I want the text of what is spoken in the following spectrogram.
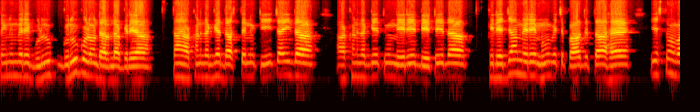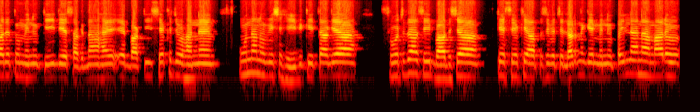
ਤੈਨੂੰ ਮੇਰੇ ਗੁਰੂ ਗੁਰੂ ਕੋਲੋਂ ਡਰ ਲੱਗ ਰਿਹਾ। ਤਾਂ ਆਖਣ ਲੱਗੇ, ਦੱਸ ਤੈਨੂੰ ਕੀ ਚਾਹੀਦਾ? ਆਖਣ ਲੱਗੇ, ਤੂੰ ਮੇਰੇ ਬੇਟੇ ਦਾ ਕਲੇਜਾ ਮੇਰੇ ਮੂੰਹ ਵਿੱਚ ਪਾ ਦਿੱਤਾ ਹੈ। ਇਸ ਤੋਂ ਵੱਧ ਤੂੰ ਮੈਨੂੰ ਕੀ ਦੇ ਸਕਦਾ ਹੈ? ਇਹ ਬਾਕੀ ਸਿੱਖ ਜੋ ਹਨ ਉਹਨਾਂ ਨੂੰ ਵੀ ਸ਼ਹੀਦ ਕੀਤਾ ਗਿਆ। ਸੋਚਦਾ ਸੀ, ਬਾਦਸ਼ਾਹ, ਕਿ ਸਿੱਖ ਆਪਸ ਵਿੱਚ ਲੜਨਗੇ, ਮੈਨੂੰ ਪਹਿਲਾਂ ਨਾ ਮਾਰੋ।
